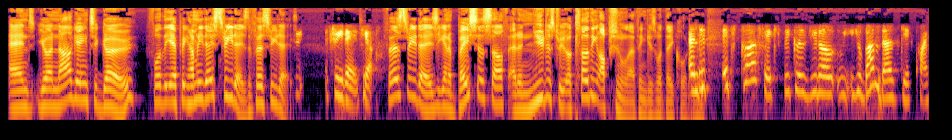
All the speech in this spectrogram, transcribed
and you are now going to go for the Epic. How many days? Three days. The first three days. Three days, yeah. First three days, you're going to base yourself at a nudist or clothing optional, I think is what they call it. And it's it's perfect because you know your bum does get quite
